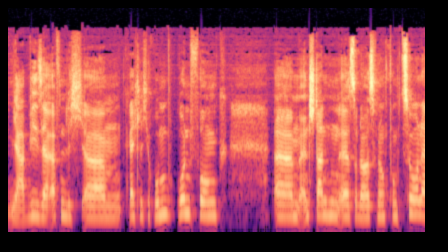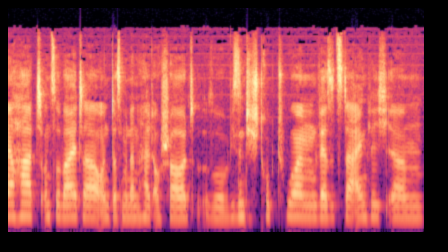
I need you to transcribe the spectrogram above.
ja, wie dieser öffentlich-rechtliche ähm, Rundfunk ähm, entstanden ist oder was für eine Funktion er hat und so weiter. Und dass man dann halt auch schaut, so wie sind die Strukturen, wer sitzt da eigentlich ähm,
